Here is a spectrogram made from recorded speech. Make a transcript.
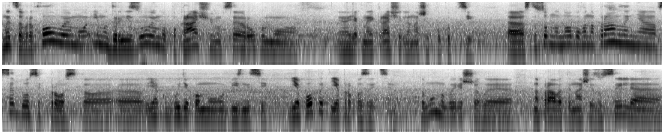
Ми це враховуємо і модернізуємо, покращуємо, все робимо е, як найкраще для наших покупців. Е, Стосовно нового направлення, все досить просто. Е, Як у будь-якому бізнесі є попит, є пропозиція. Тому ми вирішили направити наші зусилля е,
